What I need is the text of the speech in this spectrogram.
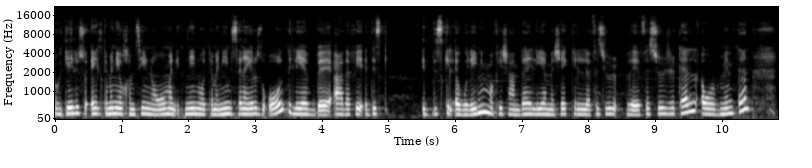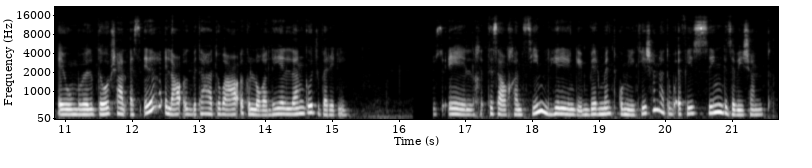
وجالي سؤال تمانية وخمسين woman اتنين وتمانين سنة years old اللي هي قاعدة في ال desk ال desk الأولاني. ما فيش عندها اللي هي مشاكل physiological أو mental وما بتجاوبش على الأسئلة. العائق بتاعها هتبقى عائق اللغة اللي هي ال language barrier سؤال تسعة وخمسين ال hearing impairment communication هتبقى facing the patient.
